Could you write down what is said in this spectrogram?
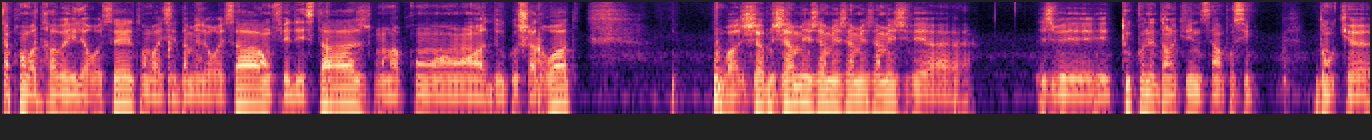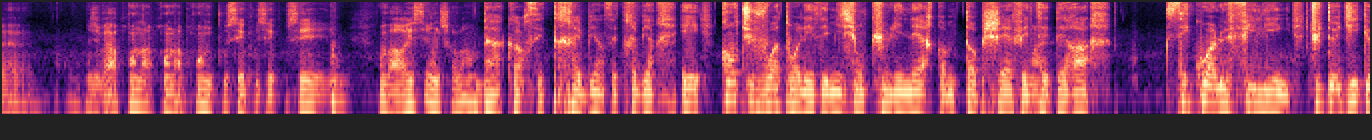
Après, on va travailler les recettes. On va essayer d'améliorer ça. On fait des stages. On apprend de gauche à droite. On va jamais, jamais, jamais, jamais, jamais, je vais, euh, je vais tout connaître dans la cuisine. C'est impossible. Donc, euh, je vais apprendre, apprendre, apprendre, pousser, pousser, pousser. et on va réussir, Inch'Allah. D'accord, c'est très bien, c'est très bien. Et quand tu vois toi les émissions culinaires comme Top Chef, etc., c'est quoi le feeling? Tu te dis que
